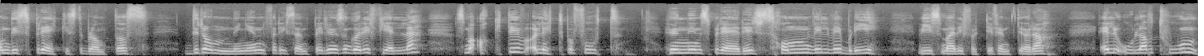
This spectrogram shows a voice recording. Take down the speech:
om de sprekeste blant oss. Dronningen, f.eks. Hun som går i fjellet, som er aktiv og lett på fot. Hun inspirerer. Sånn vil vi bli vi som er i 40-50-åra. Eller Olav Thon,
